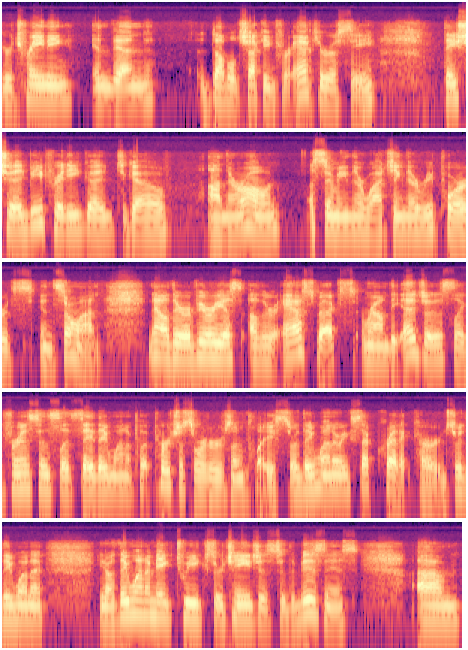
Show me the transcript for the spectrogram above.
your training and then double checking for accuracy, they should be pretty good to go on their own, assuming they're watching their reports and so on. Now, there are various other aspects around the edges, like for instance, let's say they want to put purchase orders in place, or they want to accept credit cards, or they want to, you know, they want to make tweaks or changes to the business. Um,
